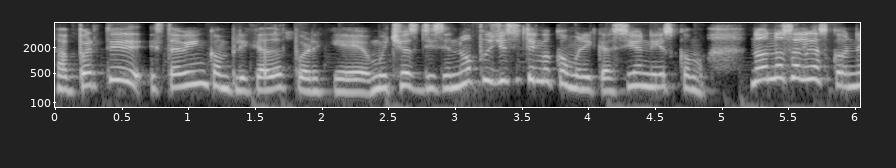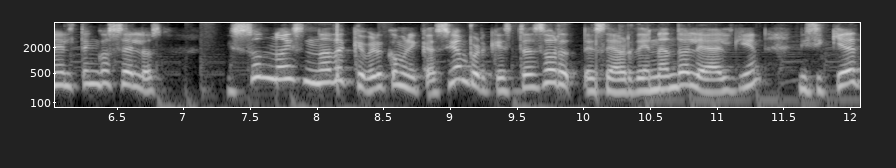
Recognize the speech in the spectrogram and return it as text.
Aparte, está bien complicado porque muchos dicen, no, pues yo sí tengo comunicación y es como, no, no salgas con él, tengo celos. Eso no es nada que ver comunicación porque estás ordenándole a alguien, ni siquiera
